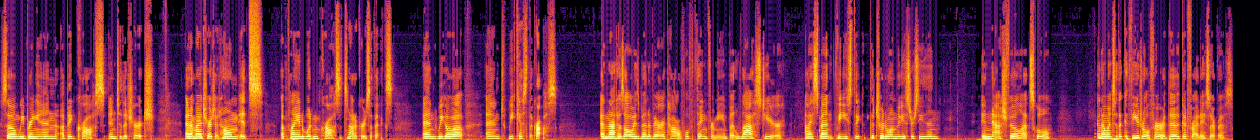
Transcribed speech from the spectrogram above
So we bring in a big cross into the church. And at my church at home, it's a plain wooden cross, it's not a crucifix. And we go up and we kiss the cross. And that has always been a very powerful thing for me. But last year, I spent the Easter, the Triduum, the Easter season, in Nashville at school. And I went to the cathedral for the Good Friday service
